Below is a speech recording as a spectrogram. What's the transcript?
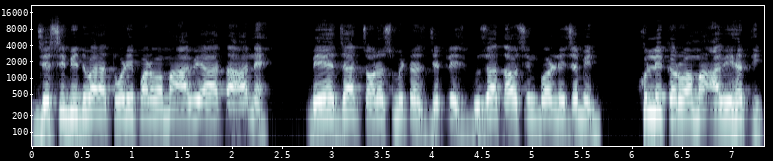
જેસીબી દ્વારા તોડી પાડવામાં આવ્યા હતા અને બે હજાર ચોરસ મીટર જેટલી ગુજરાત હાઉસિંગ બોર્ડની જમીન ખુલ્લી કરવામાં આવી હતી.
